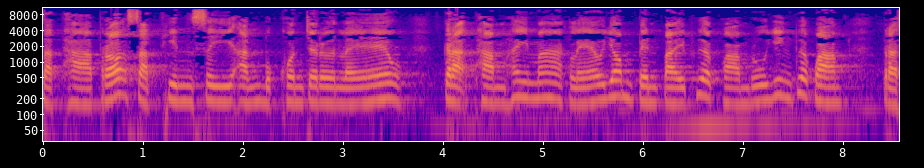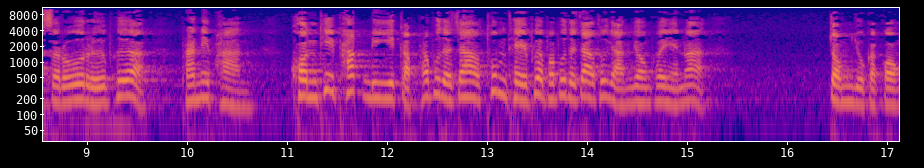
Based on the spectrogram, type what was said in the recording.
ศรัทธา เพราะสัตทินรีอันบุคคลเจริญแล้ว กระทำให้มากแล้วย่อมเป็นไปเพื่อความรู้ยิ่งเพื่อความตรัสรู้หรือเพื่อพระนิพพาน คนที่พักดีกับพระพุทธเจ้า ทุ่มเทเพื่อพระพุทธเจ้าทุกอย่างยอมเคยเห็นว่า จมอยู่กับกอง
